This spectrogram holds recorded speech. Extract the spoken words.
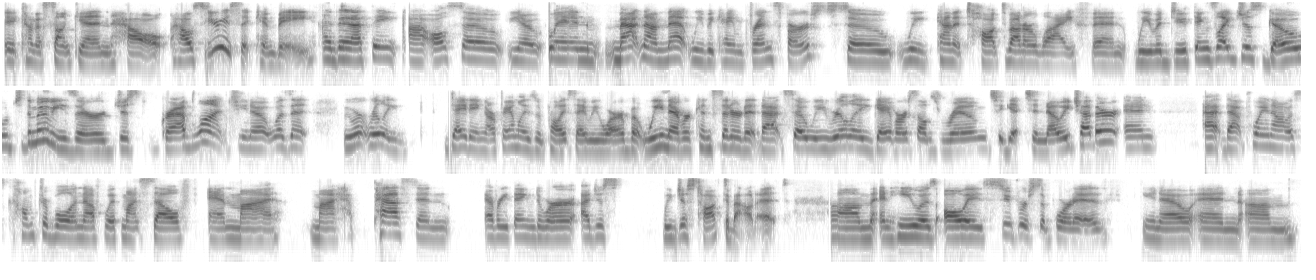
it kind of sunk in how how serious it can be. And then I think I also, you know, when Matt and I met, we became friends first. So we kind of talked about our life and we would do things like just go to the movies or just grab lunch. You know, it wasn't we weren't really dating our families would probably say we were but we never considered it that so we really gave ourselves room to get to know each other and at that point I was comfortable enough with myself and my my past and everything to where I just we just talked about it. Um, and he was always super supportive, you know, and um,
